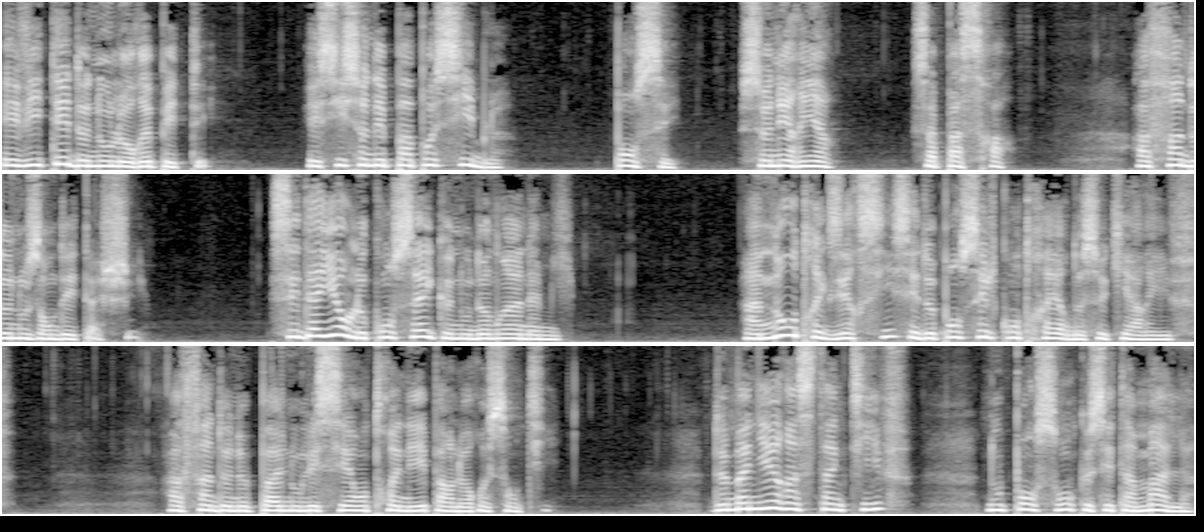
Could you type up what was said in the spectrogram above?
évitez de nous le répéter. Et si ce n'est pas possible, pensez, ce n'est rien, ça passera, afin de nous en détacher. C'est d'ailleurs le conseil que nous donnerait un ami. Un autre exercice est de penser le contraire de ce qui arrive, afin de ne pas nous laisser entraîner par le ressenti. De manière instinctive, nous pensons que c'est un mal.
